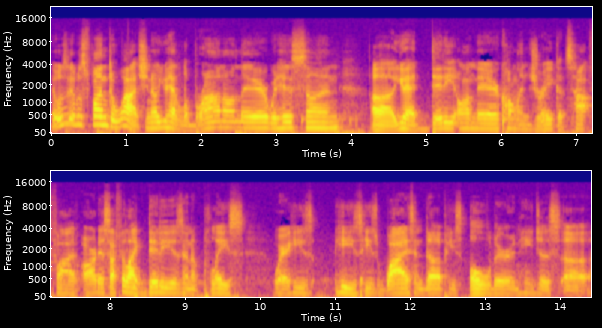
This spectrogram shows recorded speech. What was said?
It was it was fun to watch. You know, you had LeBron on there with his son. Uh, you had Diddy on there calling Drake a top five artist. I feel like Diddy is in a place where he's he's he's wizened up, he's older, and he just uh,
